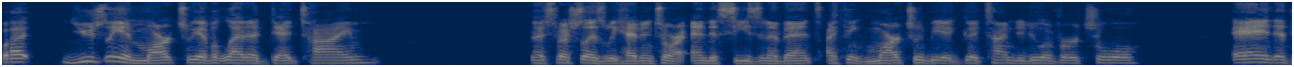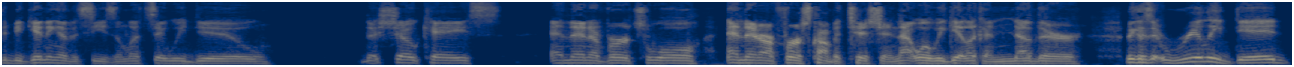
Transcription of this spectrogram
But usually in March we have a lot of dead time, especially as we head into our end of season events. I think March would be a good time to do a virtual. And at the beginning of the season, let's say we do the showcase and then a virtual and then our first competition. That way we get like another because it really did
